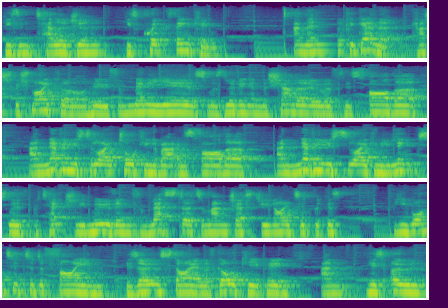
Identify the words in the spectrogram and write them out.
he's intelligent, he's quick thinking. And then look again at Kasper Schmeichel, who for many years was living in the shadow of his father and never used to like talking about his father and never used to like any links with potentially moving from Leicester to Manchester United because he wanted to define his own style of goalkeeping and his own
